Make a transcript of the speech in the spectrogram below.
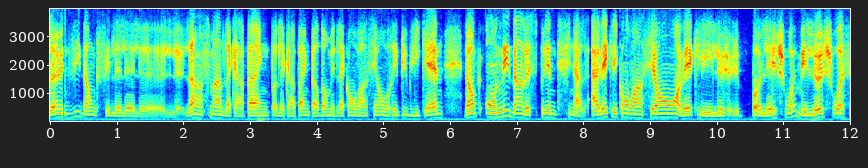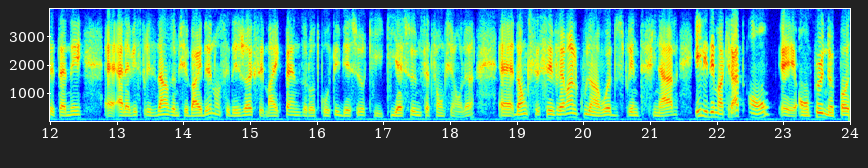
Lundi, donc, c'est le, le, le, lancement de la campagne, pas de la campagne, pardon, mais de la convention républicaine. Donc, on est dans le sprint final. Avec les conventions, avec les, le, pas les choix, mais le choix cette année euh, à la vice-présidence de M. Biden, on sait déjà que c'est Mike Pence de l'autre côté, bien sûr, qui, qui assume cette fonction-là. donc, c'est vraiment le coup d'envoi du sprint final. Et les démocrates ont, et on peut ne pas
